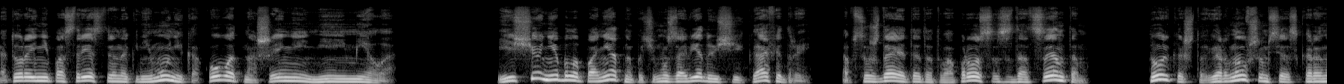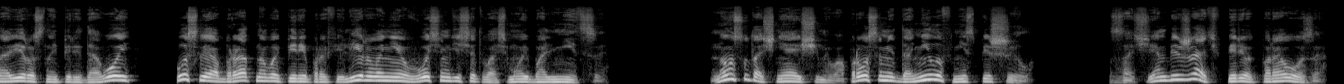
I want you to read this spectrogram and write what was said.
которая непосредственно к нему никакого отношения не имела. И еще не было понятно, почему заведующий кафедрой обсуждает этот вопрос с доцентом, только что вернувшимся с коронавирусной передовой после обратного перепрофилирования в 88-й больнице. Но с уточняющими вопросами Данилов не спешил. Зачем бежать вперед паровоза?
